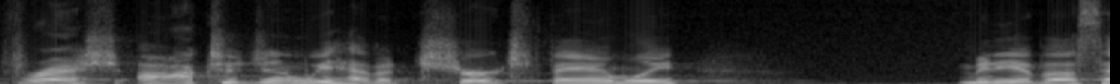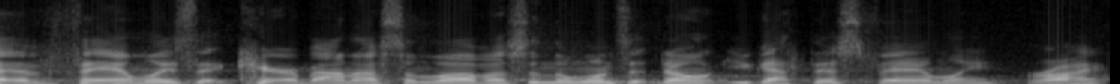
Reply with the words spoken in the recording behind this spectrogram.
fresh oxygen, we have a church family. Many of us have families that care about us and love us, and the ones that don't, you got this family, right?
